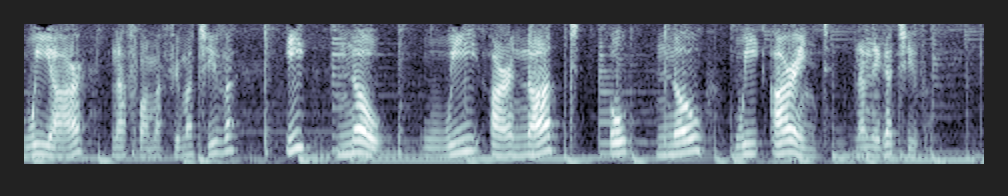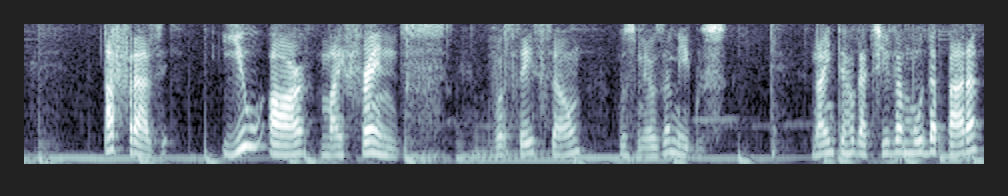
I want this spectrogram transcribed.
we are, na forma afirmativa, e No, we are not, ou No, we aren't, na negativa. A frase You are my friends. Vocês são os meus amigos. Na interrogativa muda para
